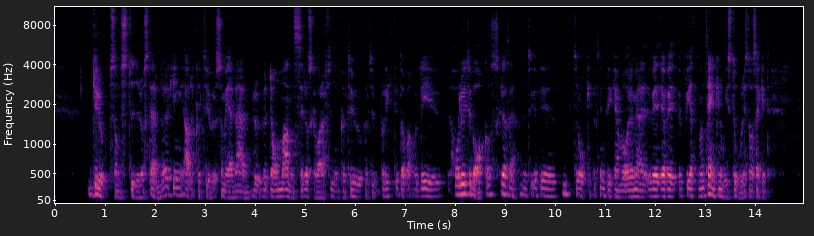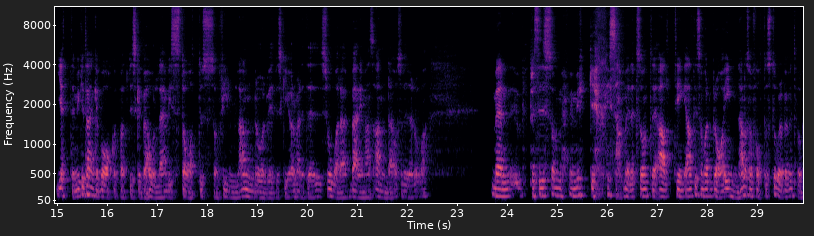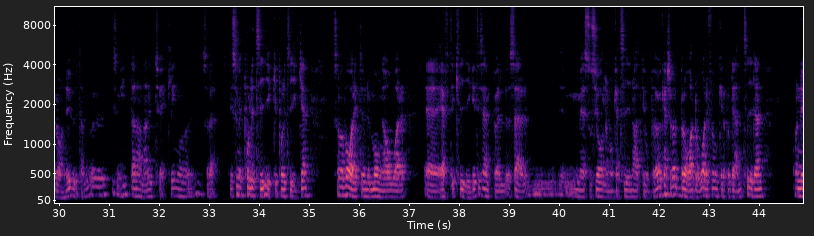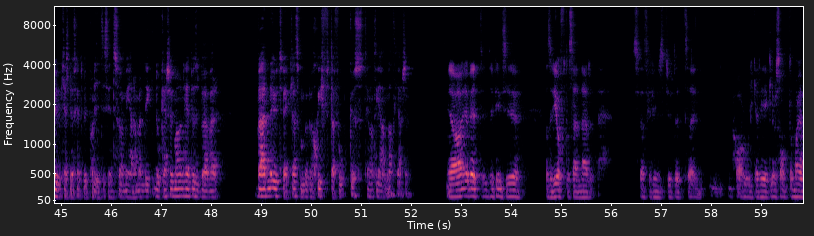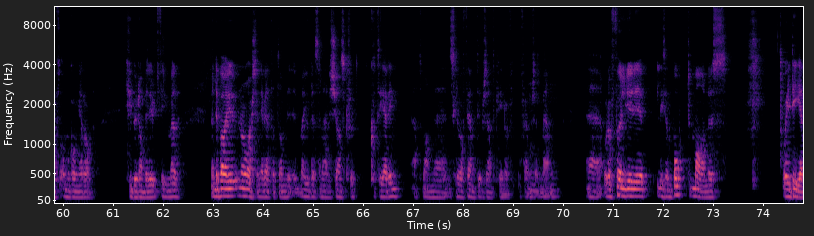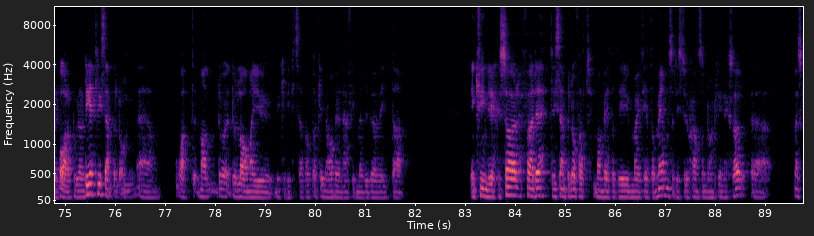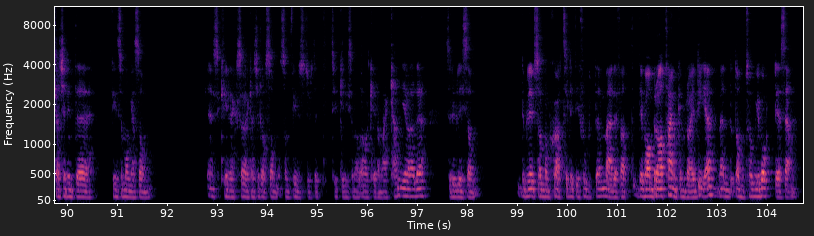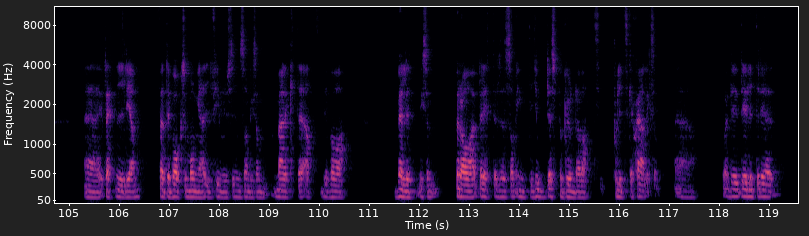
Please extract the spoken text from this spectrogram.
grupp som styr och ställer kring all kultur som är den här, de anser då ska vara finkultur och kultur på riktigt. Då, va? Och det ju, håller ju tillbaka oss skulle jag säga. Jag tycker att det är tråkigt att vi inte kan vara, jag menar, jag vet, jag vet, jag vet att man tänker nog historiskt och har säkert jättemycket tankar bakåt på att vi ska behålla en viss status som filmland och du vet, vi ska göra de här lite svåra Bergmans anda och så vidare. Då, va? Men precis som med mycket i samhället så är inte allting, allting som varit bra innan och som fått oss stora behöver inte vara bra nu utan vi behöver liksom hitta en annan utveckling och sådär. Det är som i politik, i politiken som har varit under många år eh, efter kriget till exempel så här, mm, med socialdemokratin och alltihop. Det har kanske varit bra då, det funkade på den tiden och nu kanske det ska inte bli politiskt, inte så jag menar, men det, då kanske man helt plötsligt behöver världen utvecklas, man behöver skifta fokus till någonting annat kanske. Ja, jag vet. Det finns ju... Alltså det är ofta så här när Svenska Filminstitutet har olika regler och sånt. De har ju haft omgångar av hur de väljer ut filmer. Men det var ju några år sedan jag vet att de, man gjorde en sån här könskvotering. Att man, eh, det skulle vara 50% kvinnor och 5% män. Mm. Eh, och då följer det liksom bort manus och idéer bara på grund av det till exempel. Då. Mm. Eh, och att man, då, då la man ju mycket vikt på att okej nu har vi den här filmen, vi behöver hitta en kvinnlig regissör för det. Till exempel då för att man vet att det är majoritet av män så det är större chans om du har en kvinnlig regissör. Eh, men så kanske det inte finns så många som en kvinnlig regissör kanske då som, som Filminstitutet tycker liksom att ah, okej de här kan göra det. Så det blir som det blev som de sköt sig lite i foten med det för att det var en bra tanke och en bra idé men de tog ju bort det sen eh, rätt nyligen för att det var också många i filmindustrin som liksom märkte att det var väldigt liksom, bra berättelser som inte gjordes på grund av att politiska skäl. Liksom. Eh, och det, det är lite det,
